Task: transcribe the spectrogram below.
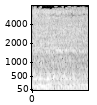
あっ。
